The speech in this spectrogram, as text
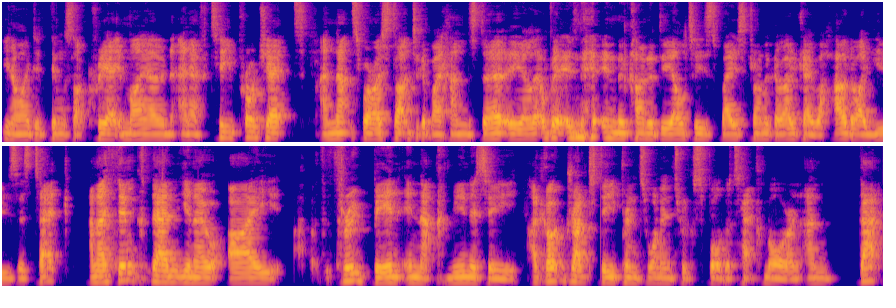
you know I did things like creating my own NFT project and that's where I started to get my hands dirty a little bit in the, in the kind of DLT space trying to go okay well how do I use this tech? And I think then you know I through being in that community I got dragged deeper into wanting to explore the tech more and, and that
